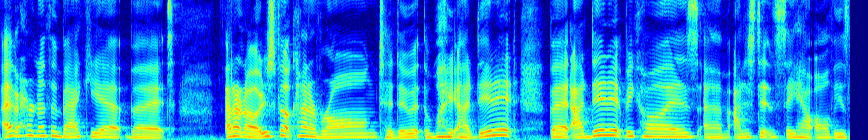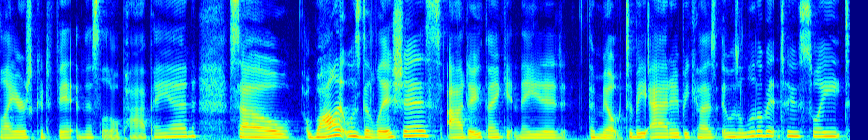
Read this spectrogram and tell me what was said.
I haven't heard nothing back yet, but I don't know, it just felt kind of wrong to do it the way I did it, but I did it because um, I just didn't see how all these layers could fit in this little pie pan. So while it was delicious, I do think it needed the milk to be added because it was a little bit too sweet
